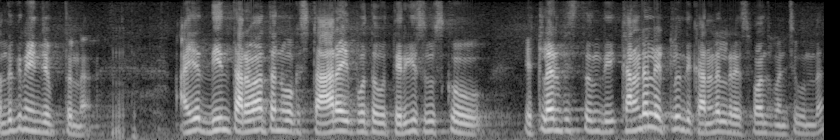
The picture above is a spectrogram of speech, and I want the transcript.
అందుకు నేను చెప్తున్నా. అయ్యో దీని తర్వాత నువ్వు ఒక స్టార్ అయిపోతావు తిరిగి చూసుకోవు. ఎట్లా అనిపిస్తుంది? కన్నడలో ఎట్లుంది? కన్నడలో రెస్పాన్స్ మంచిగా ఉందా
